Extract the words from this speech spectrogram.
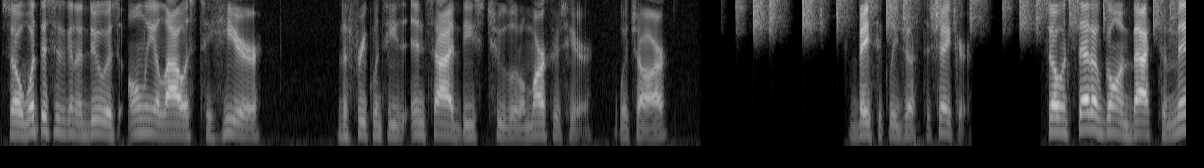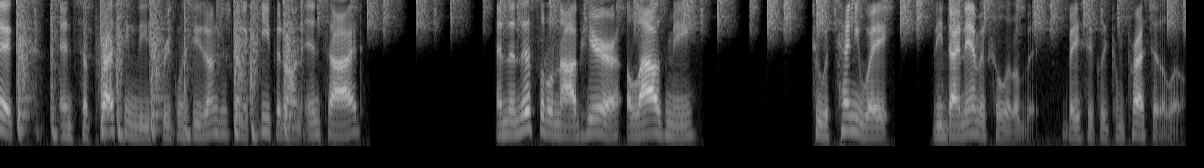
So what this is going to do is only allow us to hear the frequencies inside these two little markers here, which are basically just a shaker. So instead of going back to mix and suppressing these frequencies, I'm just going to keep it on inside. And then this little knob here allows me to attenuate the dynamics a little bit, basically compress it a little.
